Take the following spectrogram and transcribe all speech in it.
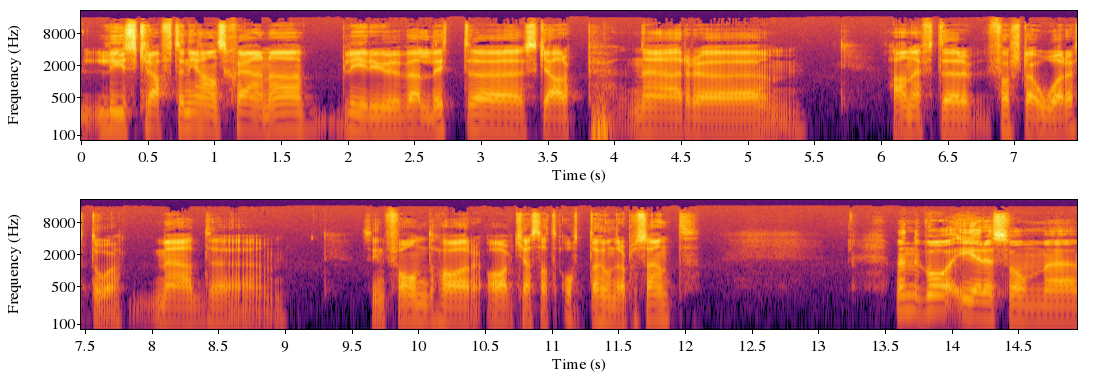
lyskraften i hans stjärna blir ju väldigt eh, skarp när eh, han efter första året då med eh, sin fond har avkastat 800 procent. Men vad är det som, eh,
